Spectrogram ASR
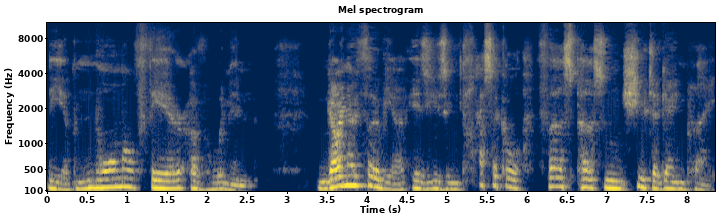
the abnormal fear of women. Gynophobia is using classical first person shooter gameplay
